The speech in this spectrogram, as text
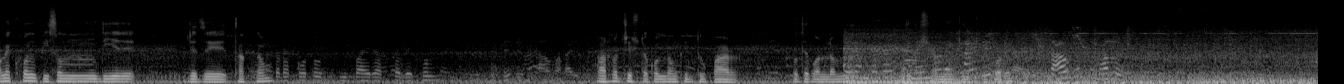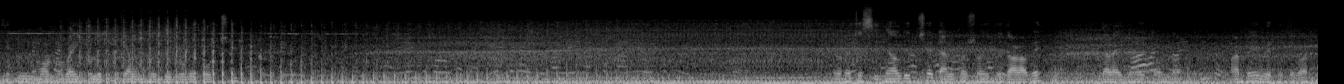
অনেকক্ষণ পিছন দিয়ে যেতে থাকলাম। পার হওয়ার চেষ্টা করলাম কিন্তু পার হতে পারলাম না। দেখি সামনে গিয়ে কী করে। দেখুন মোটর বাইকগুলো কেমনভাবে দুর্ভোগে পড়ছে। ওটাতে সিগন্যাল দিচ্ছে, ডান পাশে হয়তো দাঁড়াবে। দাঁড়াইলে হয়তো আমরা পার হয়ে বের হতে পারব।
